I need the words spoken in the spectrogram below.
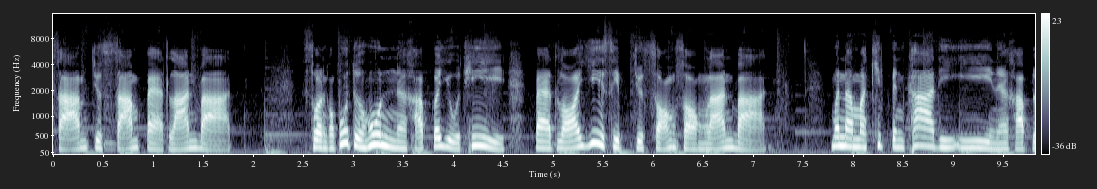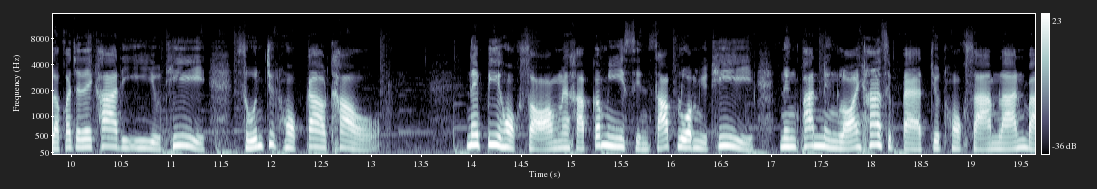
563.38 ล้านบาท ส่วนของผู้ถือหุ้นนะครับก็อยู่ที่ 820.22 ล้านบาทเมื่อนำมาคิดเป็นค่า DE นะครับเราก็จะได้ค่า DE อยู่ที่ 0.69 เท่า ในปี 62 นะครับ ก็มีสินทรัพย์รวมอยู่ที่ 1,158.63 ล้านบ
